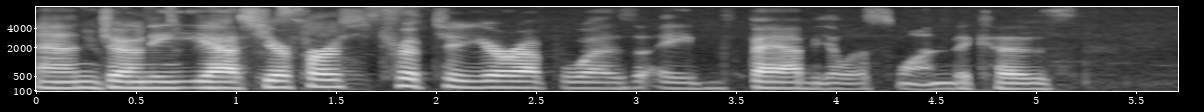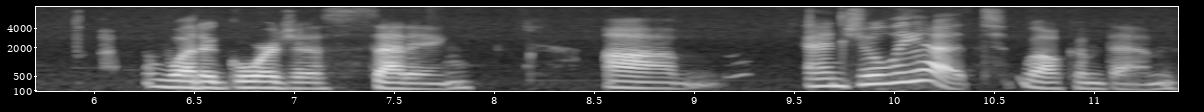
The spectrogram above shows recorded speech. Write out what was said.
And You have to Joni, yes, your first trip to Europe was a fabulous one because what a gorgeous setting. Um, and Juliet welcomed them.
